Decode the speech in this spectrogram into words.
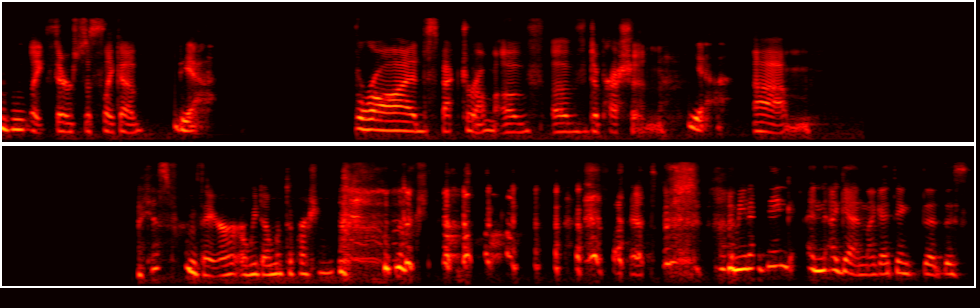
Mhm. Like there's just like a Yeah. broad spectrum of of depression. Yeah. Um I guess from there, are we done with depression? It? I mean, I think, and again, like I think that this,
